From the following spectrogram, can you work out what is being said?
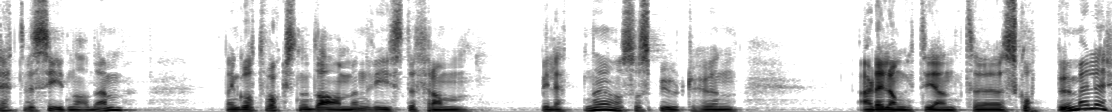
rett ved siden av dem. Den godt voksne damen viste fram billettene, og så spurte hun er det langt igjen til Skoppum, eller?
